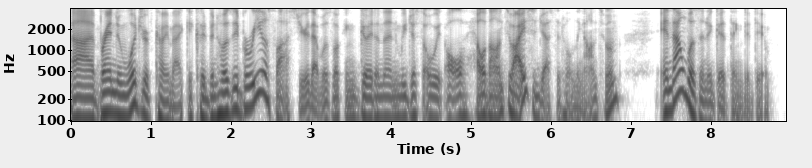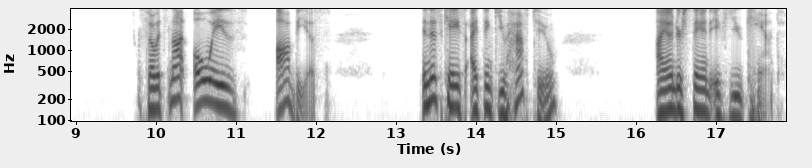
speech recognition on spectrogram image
uh, Brandon Woodruff coming back. It could have been Jose Berrios last year that was looking good. And then we just always all held on to, I suggested holding on to him. And that wasn't a good thing to do. So it's not always obvious. In this case, I think you have to I understand if you can't.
